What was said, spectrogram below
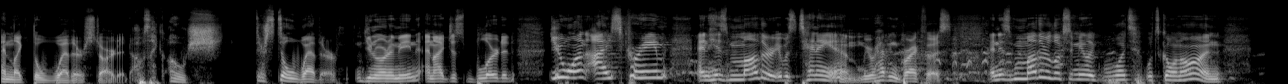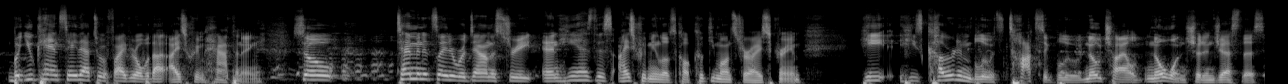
And like the weather started. I was like, oh, shh, there's still weather. You know what I mean? And I just blurted, Do you want ice cream? And his mother, it was 10 a.m. We were having breakfast. And his mother looks at me like, what, What's going on? But you can't say that to a five year old without ice cream happening. So 10 minutes later, we're down the street, and he has this ice cream he loves called Cookie Monster ice cream. He he's covered in blue. It's toxic blue. No child, no one should ingest this.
